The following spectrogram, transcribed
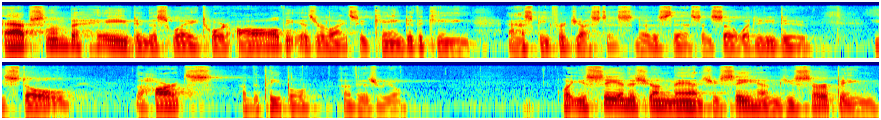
Absalom behaved in this way toward all the Israelites who came to the king asking for justice. Notice this. And so, what did he do? He stole the hearts of the people of Israel. What you see in this young man is you see him usurping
